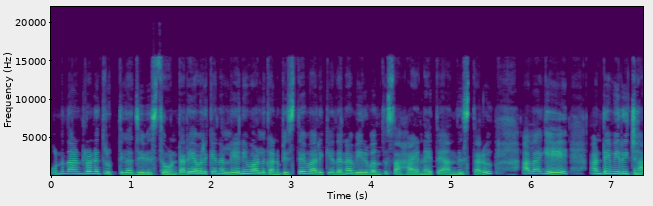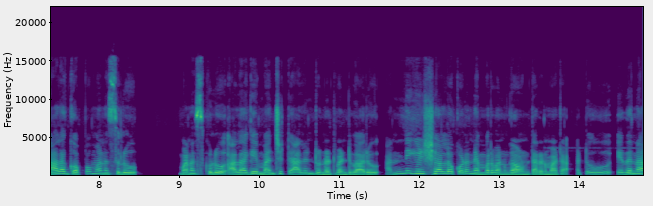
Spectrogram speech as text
ఉన్న దాంట్లోనే తృప్తిగా జీవిస్తూ ఉంటారు. ఎవరికైనా లేని వాళ్ళు కనిపిస్తే వారికి ఏదైనా వీరి వంతు సహాయాన్ని అయితే అందిస్తారు. అలాగే అంటే వీరి చాలా గొప్ప మనసులు మనస్కులు అలాగే మంచి టాలెంట్ ఉన్నటువంటి వారు అన్ని విషయాల్లో కూడా నెంబర్ వన్గా ఉంటారనమాట అటు ఏదైనా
